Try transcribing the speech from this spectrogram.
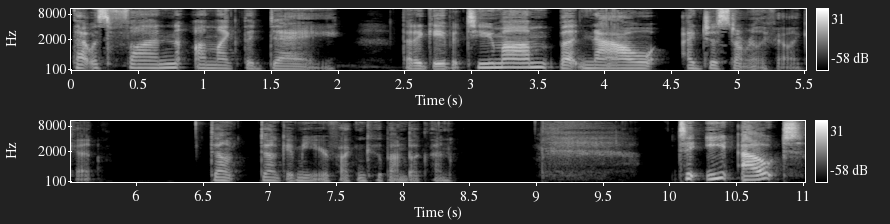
that was fun on like the day that I gave it to you, mom, but now I just don't really feel like it. Don't don't give me your fucking coupon book then. To eat out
